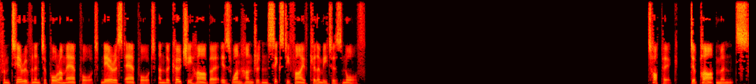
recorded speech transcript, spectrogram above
from Tiruvananthapuram Airport, nearest airport and the Kochi harbour is 165 km north. Departments.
